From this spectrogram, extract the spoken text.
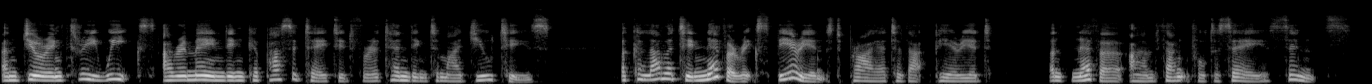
and during three weeks I remained incapacitated for attending to my duties: a calamity never experienced prior to that period, and never, I am thankful to say, since.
